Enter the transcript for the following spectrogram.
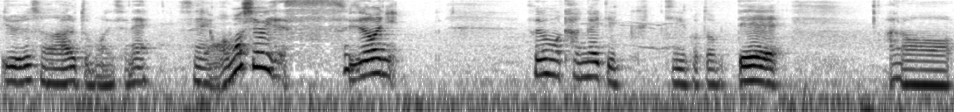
いろいろそのあると思うんですよね。それ面白いです。非常に。それも考えていくっていうことであの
